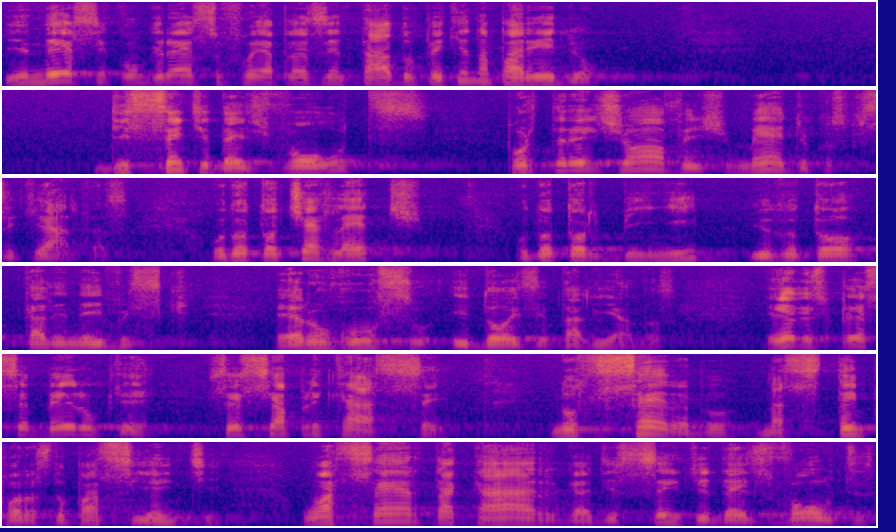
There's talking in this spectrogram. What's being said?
E nesse congresso foi apresentado um pequeno aparelho de 110 volts por três jovens médicos psiquiatras, o Dr. Cherlet, o Dr. Bini e o Dr. Kalinevski. Era um russo e dois italianos. Eles perceberam que, se se aplicassem no cérebro, nas têmporas do paciente, uma certa carga de 110 volts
